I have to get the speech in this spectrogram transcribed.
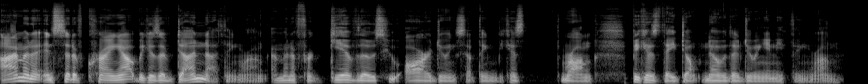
I'm going to, instead of crying out because I've done nothing wrong, I'm going to forgive those who are doing something because wrong because they don't know they're doing anything wrong.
